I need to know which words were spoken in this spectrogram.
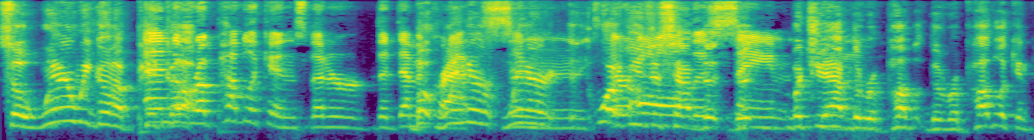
So when are we going to pick and the up? Republicans that are the Democrats? But when are, when are what you just have the, the, same. but you have the Republic, the Republican,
